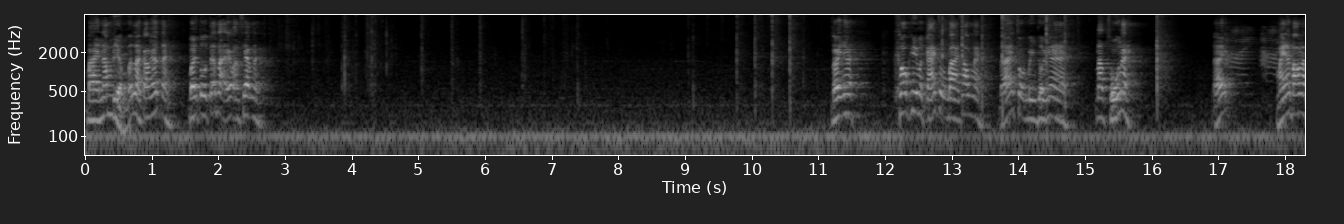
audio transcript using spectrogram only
Bài 5 điểm vẫn là cao nhất này. Bây tôi test lại các bạn xem này. Đây nhá. Sau khi mà cái trộn bài xong này đấy trộn bình thường như này, này đặt xuống này. Đấy. Máy nó báo là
